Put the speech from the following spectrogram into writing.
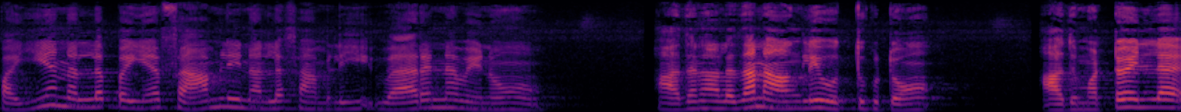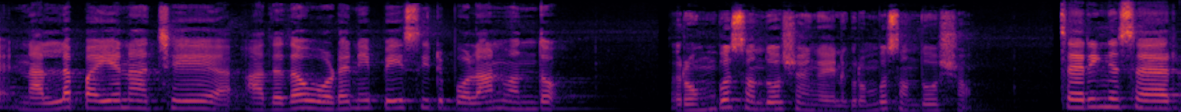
பையன் நல்ல பையன் ஃபேமிலி நல்ல ஃபேமிலி வேற என்ன வேணும்? அதனால தான் நாங்களே ஒத்துக்கிட்டோம். அது மட்டும் இல்லை நல்ல பையனாச்சே அதை தான் உடனே பேசிட்டு போலான்னு வந்தோம். ரொம்ப சந்தோஷங்க எனக்கு ரொம்ப சந்தோஷம். சரிங்க சார்.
